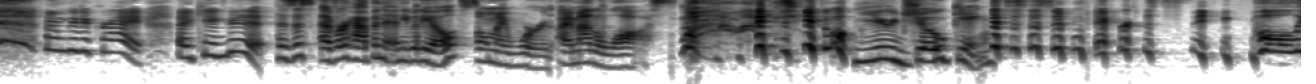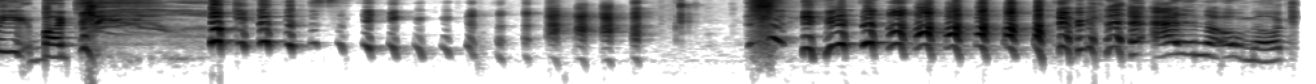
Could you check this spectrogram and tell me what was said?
I'm gonna cry. I can't get it. Has this ever happened to anybody else? Oh my word, I'm at a loss. What do I do? You're joking. This is embarrassing. Holy bucket. the oat milk.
